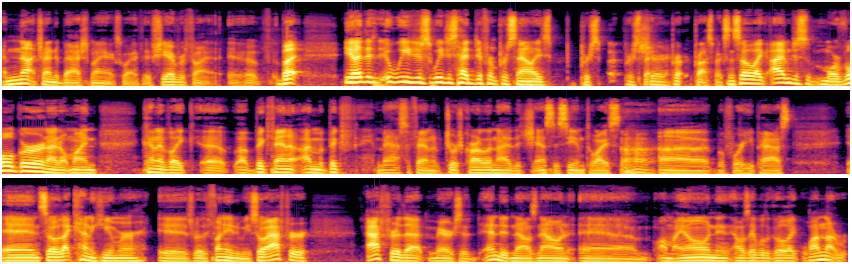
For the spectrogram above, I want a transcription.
I'm not trying to bash my ex-wife if she ever find, if, but you know, we just we just had different personalities, pers- perspe- Sure. pr- prospects, and so like I'm just more vulgar, and I don't mind. Kind of like uh, a big fan. Of, I'm a big, massive fan of George Carlin. I had the chance to see him twice uh before he passed, and so that kind of humor is really funny to me. So after after that marriage had ended, and I was now um, on my own, and I was able to go like, well, I'm not.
